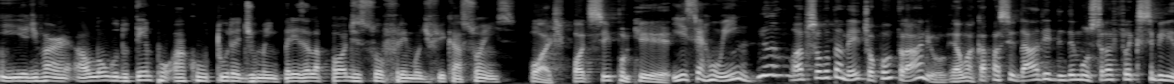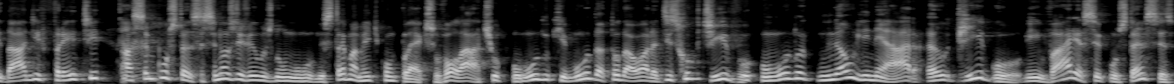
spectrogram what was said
E, Edivar, ao longo do tempo, a cultura de uma empresa ela pode sofrer modificações? Pode, pode sim, porque. E isso é ruim? Não, absolutamente. Ao contrário, é uma capacidade de demonstrar flexibilidade frente às circunstâncias. Se nós vivemos num mundo extremamente complexo, volátil, um mundo que muda toda hora, disruptivo, um mundo não linear, ambíguo em várias circunstâncias,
